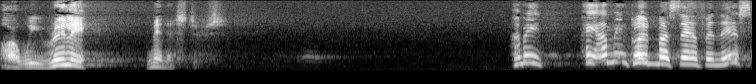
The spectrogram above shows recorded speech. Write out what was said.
Are we really ministers? I mean, hey, I'm including myself in this.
